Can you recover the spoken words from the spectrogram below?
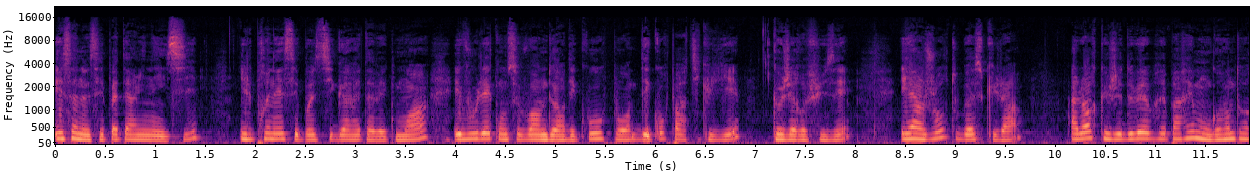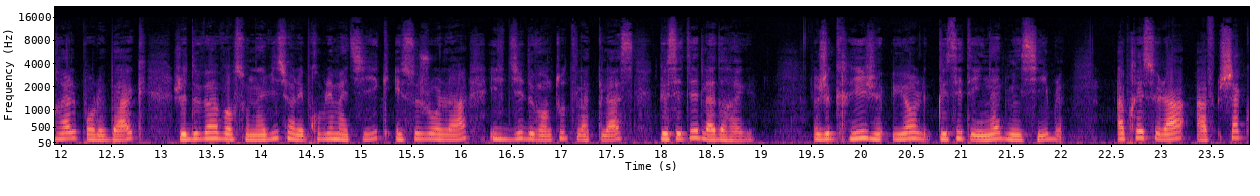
Et ça ne s'est pas terminé ici. Il prenait ses pots de cigarettes avec moi et voulait qu'on se voit en dehors des cours pour des cours particuliers que j'ai refusés. Et un jour, tout bascula. Alors que je devais préparer mon grand oral pour le bac, je devais avoir son avis sur les problématiques et ce jour-là, il dit devant toute la classe que c'était de la drague. Je crie, je hurle que c'était inadmissible. Après cela, à chaque,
